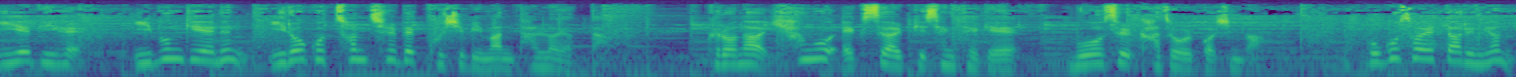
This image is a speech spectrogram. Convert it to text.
이에 비해 2분기에는 1억 5,792만 달러였다. 그러나 향후 XRP 생태계에 무엇을 가져올 것인가? 보고서에 따르면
